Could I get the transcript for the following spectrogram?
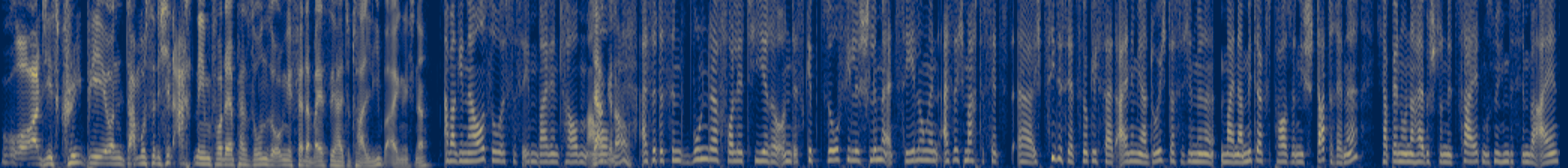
boah, die ist creepy und da musst du dich in Acht nehmen vor der Person so ungefähr. Dabei ist sie halt total lieb eigentlich, ne? Aber genau so ist es eben bei den Tauben auch. Ja, genau. Also das sind wundervolle Tiere und es gibt so viele schlimme Erzählungen. Also ich mache das jetzt, äh, ich ziehe das jetzt wirklich seit einem Jahr durch, dass ich in meiner- meiner Mittagspause in die Stadt renne. Ich habe ja nur eine halbe Stunde Zeit, muss mich ein bisschen beeilen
